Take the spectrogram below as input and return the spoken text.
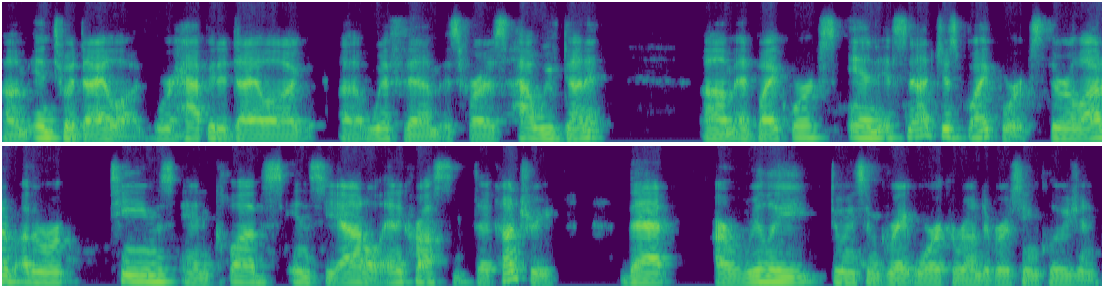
um, into a dialogue. We're happy to dialogue uh, with them as far as how we've done it um, at Bike Works. And it's not just Bike Works. There are a lot of other teams and clubs in Seattle and across the country that are really doing some great work around diversity inclusion.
